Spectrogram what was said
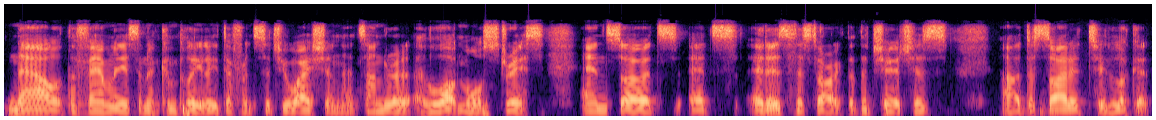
now the family is in a completely different situation. It's under a, a, lot more stress, and so it's it's it is historic that the church has uh, decided to look at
